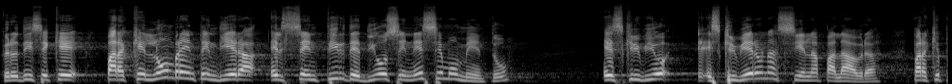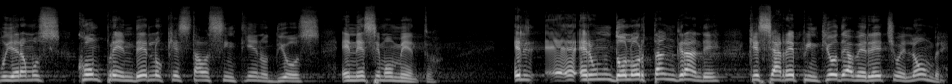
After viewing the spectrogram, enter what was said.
pero dice que para que el hombre entendiera el sentir de Dios en ese momento, escribió, escribieron así en la palabra para que pudiéramos comprender lo que estaba sintiendo Dios en ese momento. E, era un dolor tan grande que se arrepintió de haber hecho el hombre.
